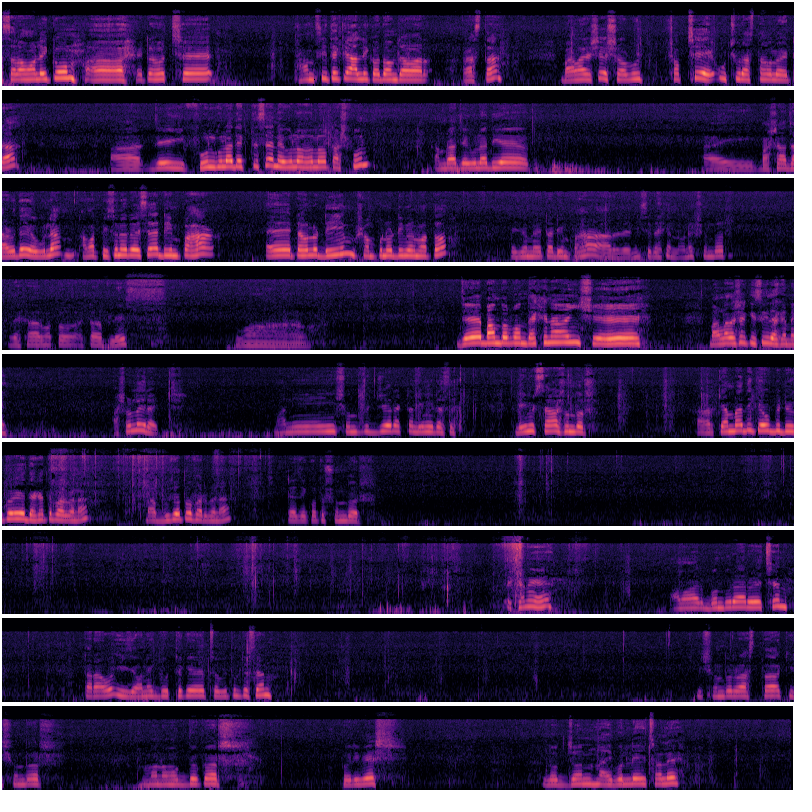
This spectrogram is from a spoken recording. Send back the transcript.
আসসালামু আলাইকুম। এটা হচ্ছে থানসি থেকে আলীকদম যাওয়ার রাস্তা। বাংলাদেশের সর্ব সবচেয়ে উঁচু রাস্তা হলো এটা। আর যেই ফুলগুলো দেখতেছেন, এগুলো হলো কাশফুল। আমরা যেগুলা দিয়ে এই বাসা ঝাড়ু দেয় ওগুলা। আমার পিছনে রয়েছে ডিম পাহাড়। এটা হলো ডিম, সম্পূর্ণ ডিমের মতো। এই জন্য এটা ডিম পাহাড়। আর নিচে দেখেন, অনেক সুন্দর দেখার মতো একটা প্লেস যে বান্দরবন দেখে নাই, সে বাংলাদেশের কিছুই দেখে নাই। আসলেই রাইট মানে সৌন্দর্যের একটা লিমিট আছে। লিমিট ছাড়া সুন্দর। আর ক্যামেরা দিয়ে কেউ ভিডিও করে দেখাতে পারবে না, বা বুঝাতেও পারবে না এটা যে কত সুন্দর। এখানে আমার বন্ধুরা রয়েছেন। তারা ওই যে অনেক দূর থেকে ছবি তুলতেছেন। কি সুন্দর রাস্তা, কি সুন্দর মনোমুগ্ধকর পরিবেশ। লোকজন নাই বললেই চলে।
